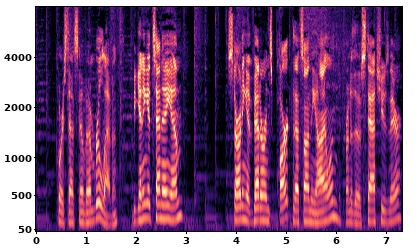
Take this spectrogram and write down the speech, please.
Of course, that's November 11th, beginning at 10 a.m., starting at Veterans Park. That's on the island in front of those statues there.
